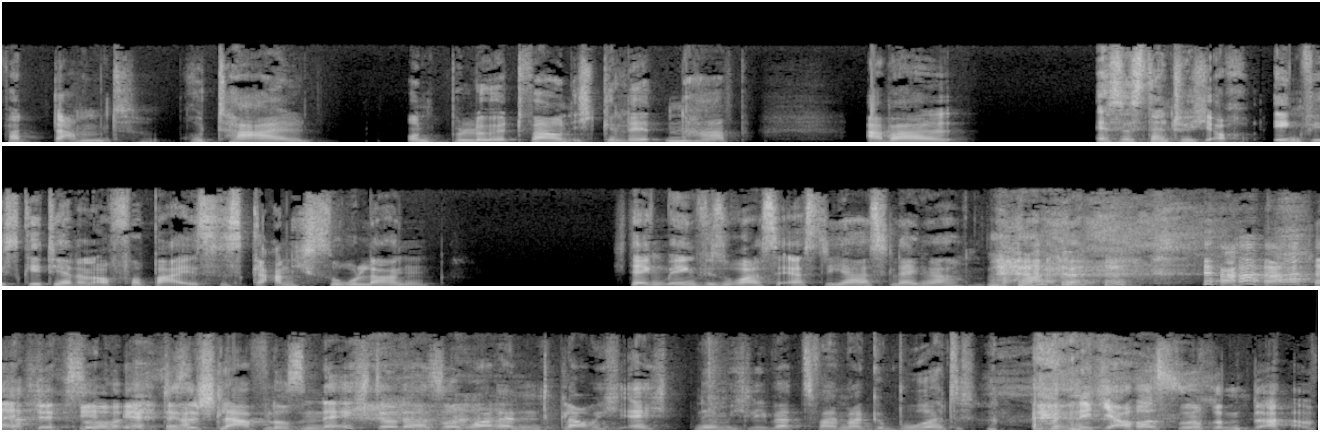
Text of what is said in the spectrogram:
verdammt brutal und blöd war und ich gelitten habe. Aber es ist natürlich auch, irgendwie, es geht ja dann auch vorbei. Es ist gar nicht so lang. Ich denke mir irgendwie so, das erste Jahr ist länger. so diese schlaflosen Nächte oder so, boah, dann glaube ich echt, nehme ich lieber zweimal Geburt, wenn ich aussuchen darf.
